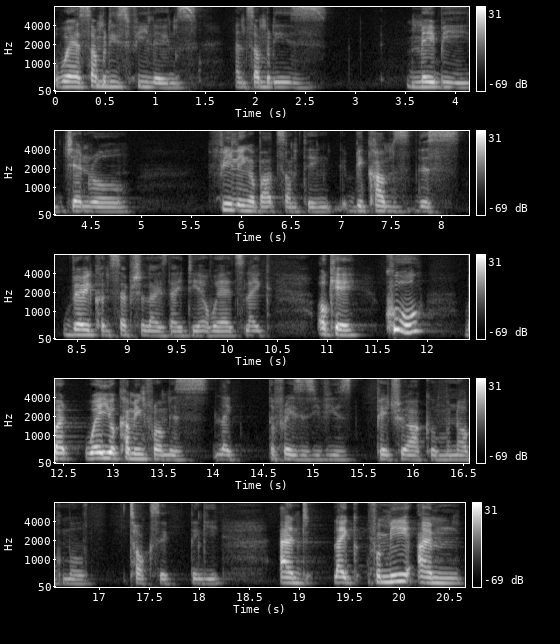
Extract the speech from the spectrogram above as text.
where somebody's feelings and somebody's maybe general feeling about something becomes this very conceptualized idea where it's like, okay, cool, but where you're coming from is like the phrases you've used patriarchal, monogamal, toxic thingy. And like for me, I'm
